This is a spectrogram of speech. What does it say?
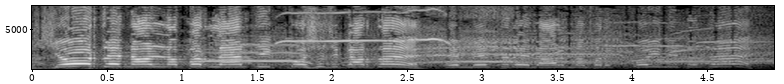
ਜ਼ੋਰ ਦੇ ਨਾਲ ਨੰਬਰ ਲੈਣ ਦੀ ਕੋਸ਼ਿਸ਼ ਕਰਦਾ ਹੈ। ਇਹ ਮਿਹਨਤ ਦੇ ਨਾਲ ਨੰਬਰ ਕੋਈ ਨਹੀਂ ਦਿੰਦਾ।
